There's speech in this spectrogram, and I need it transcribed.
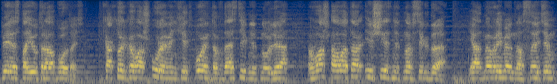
перестают работать. Как только ваш уровень хитпоинтов достигнет нуля, ваш аватар исчезнет навсегда. И одновременно с этим...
